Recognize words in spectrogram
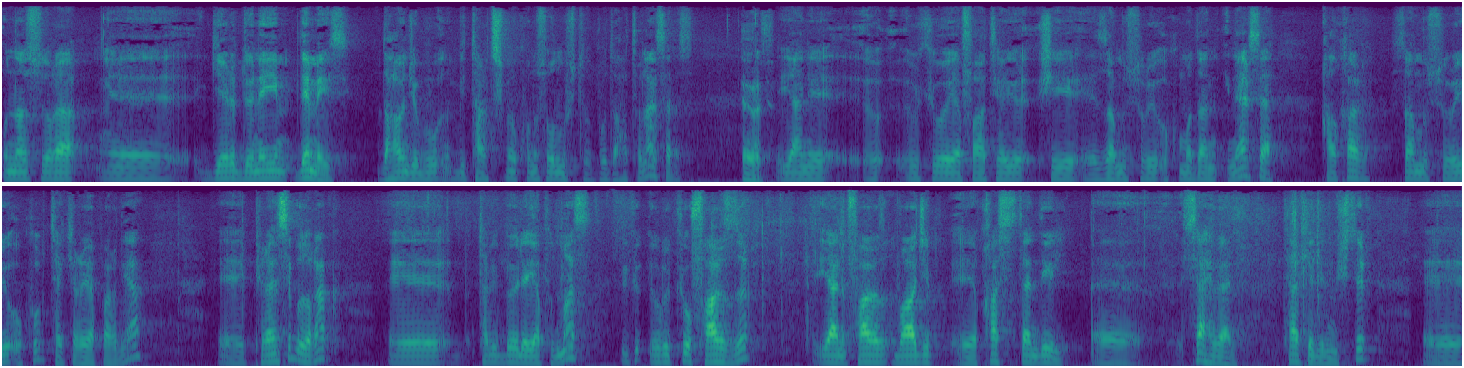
Ondan sonra e, geri döneyim demeyiz. Daha önce bu bir tartışma konusu olmuştu burada hatırlarsanız. Evet. Yani e, rükûya Fatiha'yı şeyi e, Zamm-ı Sure'yi okumadan inerse kalkar Zamm-ı Sure'yi okur tekrar yapar diye. E, prensip olarak e, tabi böyle yapılmaz. Rükû farzdır. Yani farz, vacip e, kasten değil e, sehven terk edilmiştir. E,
